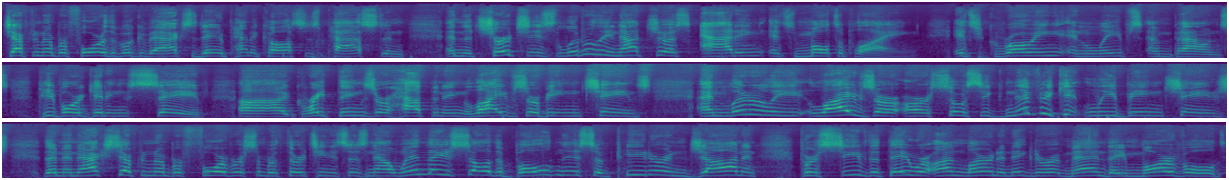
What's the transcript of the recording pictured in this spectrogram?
Chapter number four of the book of Acts, the day of Pentecost is past, and, and the church is literally not just adding, it's multiplying. It's growing in leaps and bounds. People are getting saved. Uh, great things are happening. Lives are being changed. And literally, lives are, are so significantly being changed that in Acts chapter number 4, verse number 13, it says, Now when they saw the boldness of Peter and John and perceived that they were unlearned and ignorant men, they marveled.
